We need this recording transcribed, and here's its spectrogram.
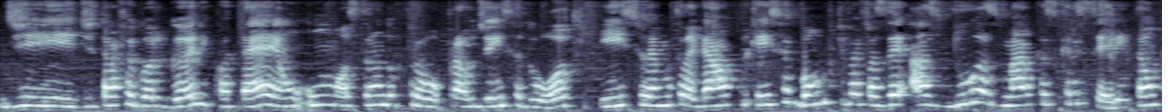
de, de tráfego orgânico até, um, um mostrando mostrando para a audiência do outro. E isso é muito legal, porque isso é bom porque vai fazer as duas marcas crescerem. Então,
